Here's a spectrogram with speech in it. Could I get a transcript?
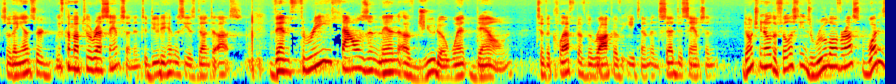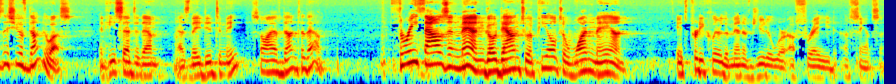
So they answered, We've come up to arrest Samson and to do to him as he has done to us. Then 3,000 men of Judah went down to the cleft of the rock of Etam and said to Samson, Don't you know the Philistines rule over us? What is this you have done to us? And he said to them, As they did to me, so I have done to them. 3,000 men go down to appeal to one man. It's pretty clear the men of Judah were afraid of Samson.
